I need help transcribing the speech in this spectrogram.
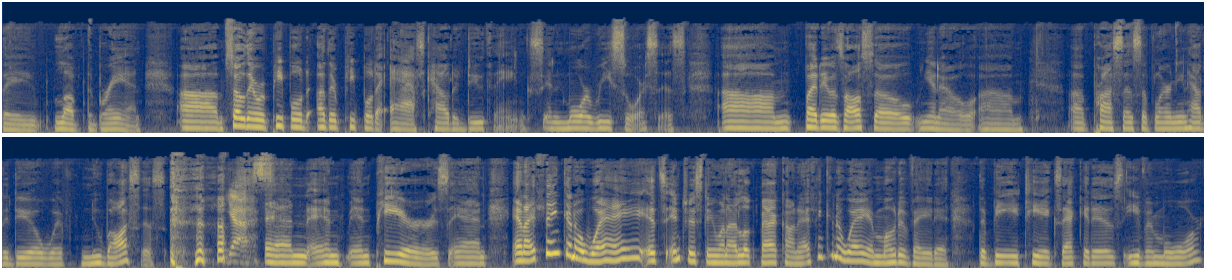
they loved the brand. Um, so there were people, other people to ask how to do things, and more resources. Um, but it was also, you know. Um, a process of learning how to deal with new bosses. Yes. and, and and peers and and I think in a way it's interesting when I look back on it. I think in a way it motivated the BET executives even more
